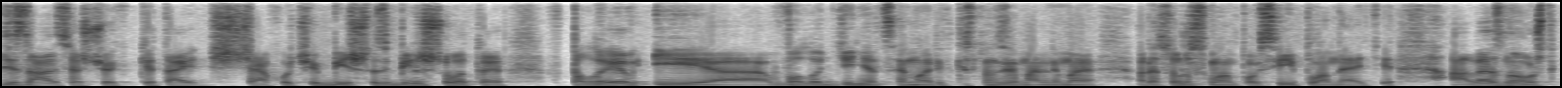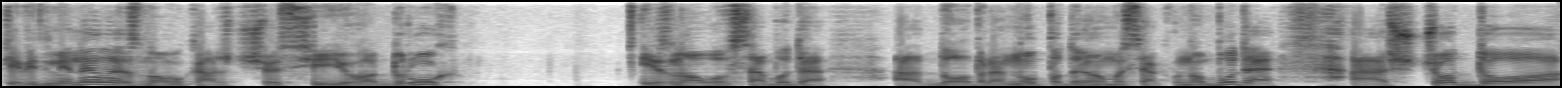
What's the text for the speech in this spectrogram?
дізнався, що Китай ще хоче більше збільшувати вплив і е, володіння цими рідкісноземельними ресурсами по всій планеті. Але знову ж таки відмінили. Знову кажуть, що сі його друг. І знову все буде а, добре. Ну, подивимося, як воно буде. А щодо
